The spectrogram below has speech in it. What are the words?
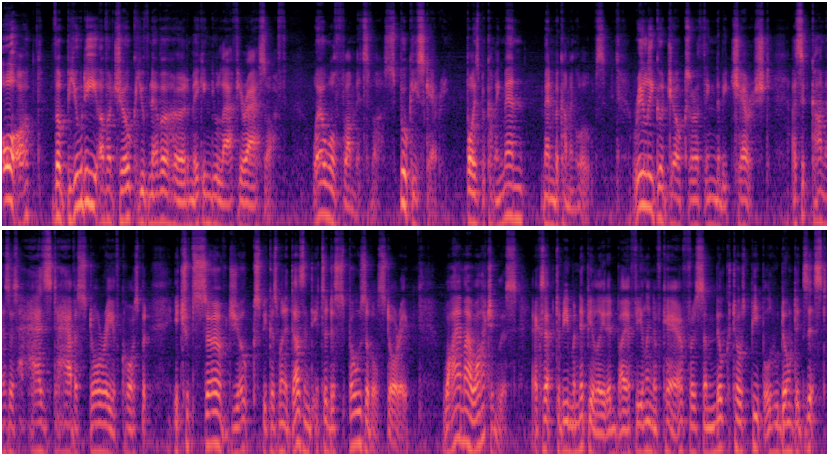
Or the beauty of a joke you've never heard making you laugh your ass off. Werewolf bar mitzvah, spooky scary. Boys becoming men, men becoming wolves. Really good jokes are a thing to be cherished. A sitcom has, has to have a story, of course, but it should serve jokes because when it doesn't, it's a disposable story. Why am I watching this, except to be manipulated by a feeling of care for some milquetoast people who don't exist?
